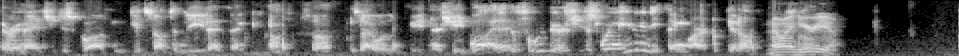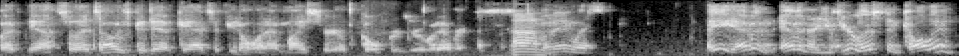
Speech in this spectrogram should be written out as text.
every night she'd just go out and get something to eat. I think, you know? so because I wasn't feeding her, she well, I had the food there, she just wouldn't eat anything, Mark. You know. No, I hear you. But yeah, so it's always good to have cats if you don't want to have mice or gophers or whatever. Um, But Um, anyway, hey Evan, Evan, are you, if you're listening, call in.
